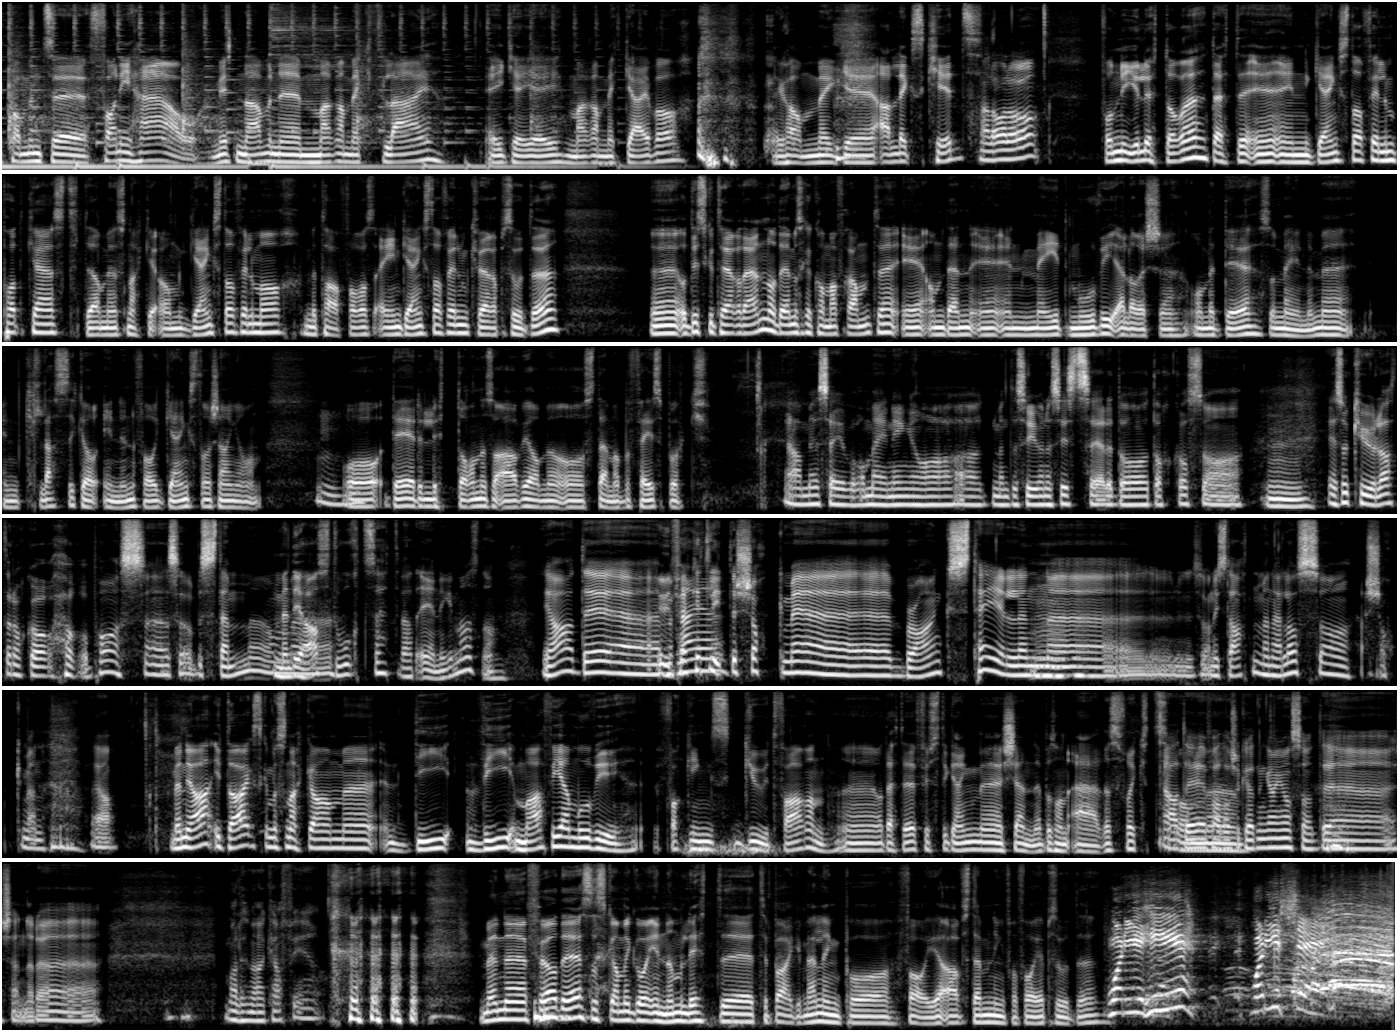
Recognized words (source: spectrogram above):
Velkommen til Funny How. Mitt navn er Mara McFly, aka Mara MacGyver. Jeg har med meg eh, Alex Kidd. Hallo, hallo. For nye lyttere, dette er en gangsterfilmpodkast der vi snakker om gangsterfilmer. Vi tar for oss én gangsterfilm hver episode eh, og diskuterer den. Og det vi skal komme fram til, er om den er en made movie eller ikke. Og med det så mener vi en klassiker innenfor gangstersjangeren. Og det er det lytterne som avgjør med å stemme på Facebook. Ja, vi sier vår mening, og, men til syvende og sist så er det da dere som er så kule at dere hører på oss, så som bestemmer om Men de har eh, stort sett vært enige med oss, da. Ja, det Vi fikk et lite sjokk med Bronx Tale Mm. eh, sånn i starten, men ellers så ja, Sjokk, men ja. Men ja, i dag skal vi snakke om uh, The, The Mafia Movie. Fuckings Gudfaren. Uh, og dette er første gang vi kjenner på sånn æresfrykt. Ja, det om, faller eh, ikke kødd engang, altså. Det kjenner det Må ha litt mer kaffe. Ja. Men uh, før det så skal vi gå innom litt eh, tilbakemelding på forrige avstemning fra forrige episode. What do you hear? What do you say?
